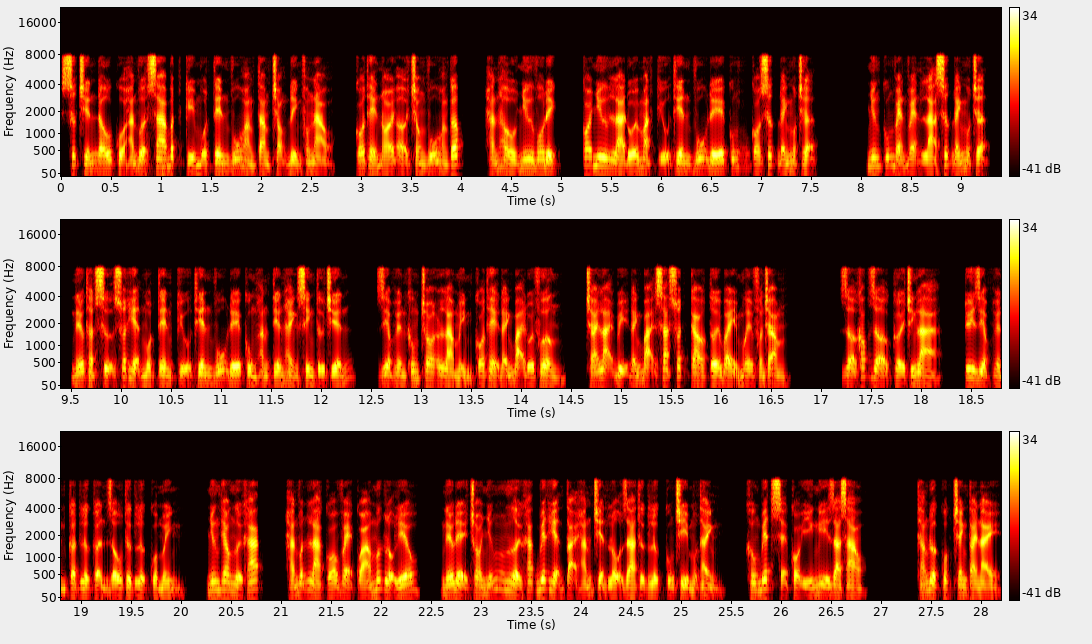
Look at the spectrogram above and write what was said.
sức chiến đấu của hắn vượt xa bất kỳ một tên vũ hoàng tam trọng đỉnh phong nào, có thể nói ở trong vũ hoàng cấp, hắn hầu như vô địch, coi như là đối mặt cựu thiên vũ đế cũng có sức đánh một trận nhưng cũng vẹn vẹn là sức đánh một trận, nếu thật sự xuất hiện một tên cựu thiên vũ đế cùng hắn tiến hành sinh tử chiến, diệp huyền không cho là mình có thể đánh bại đối phương, trái lại bị đánh bại sát suất cao tới bảy mươi giờ khóc dở cười chính là, tuy diệp huyền cật lực cẩn giấu thực lực của mình, nhưng theo người khác, hắn vẫn là có vẻ quá mức lộ liễu, nếu để cho những người khác biết hiện tại hắn triển lộ ra thực lực cũng chỉ một thành, không biết sẽ có ý nghĩ ra sao. Thắng được cuộc tranh tài này,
